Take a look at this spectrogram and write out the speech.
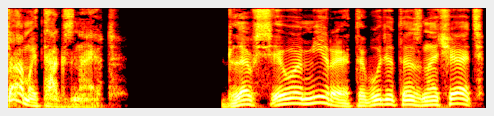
там и так знают. Для всего мира это будет означать,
